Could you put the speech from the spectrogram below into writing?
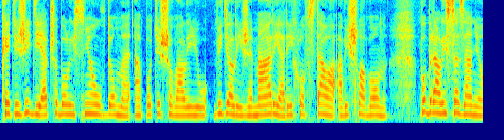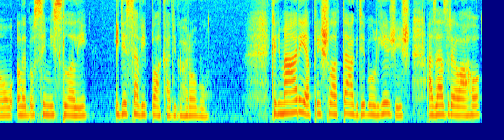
Keď Židia, čo boli s ňou v dome a potešovali ju, videli, že Mária rýchlo vstala a vyšla von, pobrali sa za ňou, lebo si mysleli, ide sa vyplakať k hrobu. Keď Mária prišla tá, kde bol Ježiš a zazrela ho,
